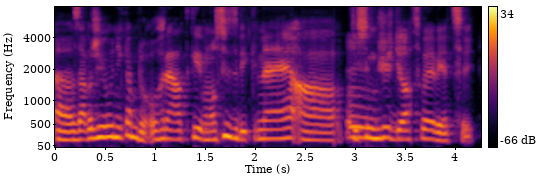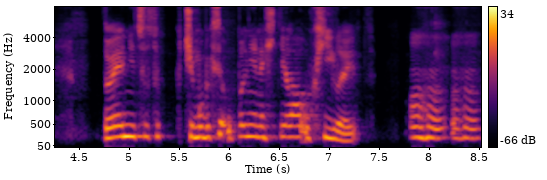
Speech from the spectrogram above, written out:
eh, zavři ho někam do ohrádky, ono si zvykne a ty mm. si můžeš dělat svoje věci to je něco, co, čemu bych se úplně nechtěla uchýlit. Uh-huh, uh-huh.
